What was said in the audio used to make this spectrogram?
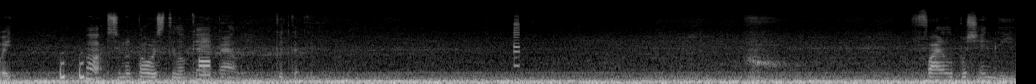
Wait. Oh, simul power is still okay, apparently. Good, good, good. Final push indeed.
